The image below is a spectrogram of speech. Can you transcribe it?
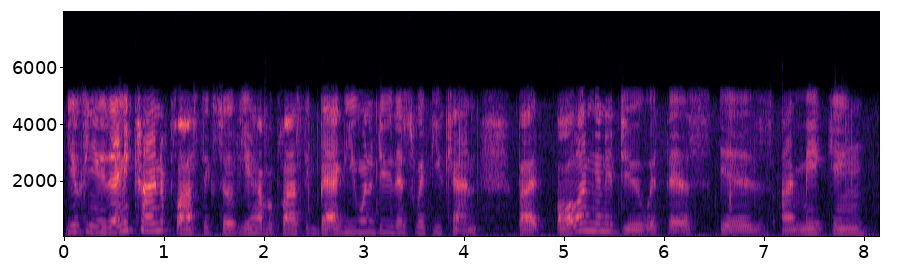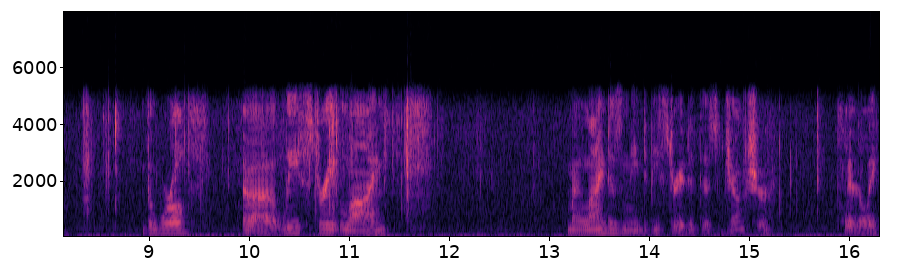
You can use any kind of plastic, so if you have a plastic bag you want to do this with, you can. But all I'm going to do with this is I'm making the world's uh, least straight line. My line doesn't need to be straight at this juncture, clearly.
